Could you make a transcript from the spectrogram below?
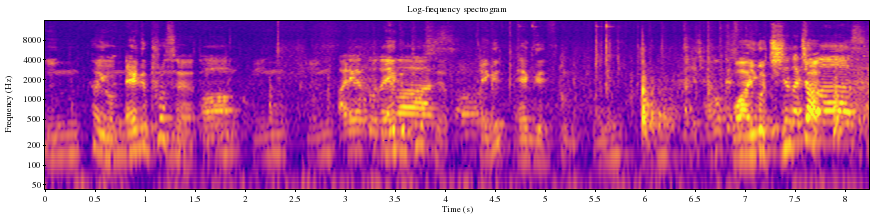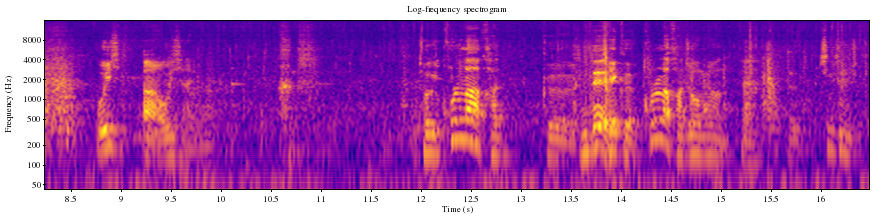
잉. 형 이거 에그 풀었어요. 어. 잉. 잉. 에그. 풀었어요. 에그? 에그. 이제 잘 먹겠습니다. 와, 이거 진짜-. 오이시 아 오이시 아니구나. 저기 콜라 가그 근데- 제이크 콜라 가져오면 네. 칭찬해 줄게.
